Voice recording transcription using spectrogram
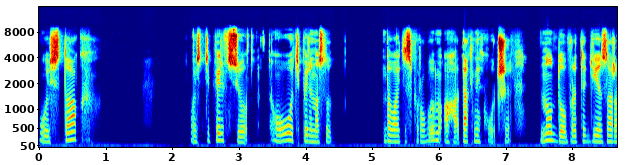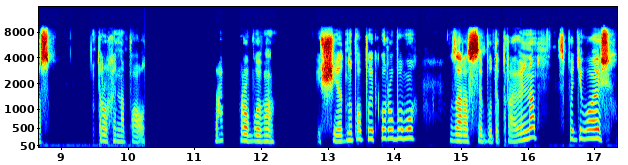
Ось так. Ось тепер все. О, тепер у нас тут. Давайте спробуємо. Ага, так не хоче. Ну, добре, тоді я зараз трохи на паузу. Так, пробуємо ще одну попитку робимо. Зараз все буде правильно, сподіваюсь.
